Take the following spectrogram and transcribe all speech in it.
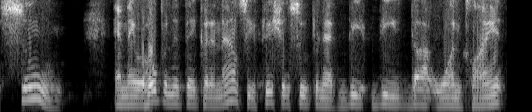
soon, and they were hoping that they could announce the official SuperNet v, v.1 client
